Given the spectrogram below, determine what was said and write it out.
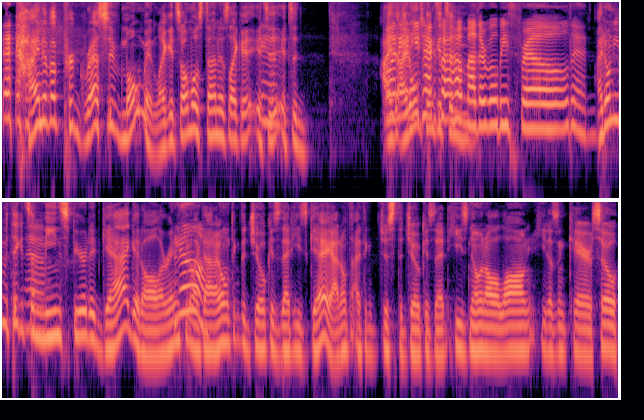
kind of a progressive moment. Like it's almost done as like a, it's Yeah. a, it's a. I, I don't he think talks it's about a, how mother will be thrilled and I don't even think it's a mean spirited gag at all or anything No. like that. I don't think the joke is that he's gay. I don't. I think just the joke is that he's known all along. He doesn't care. So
